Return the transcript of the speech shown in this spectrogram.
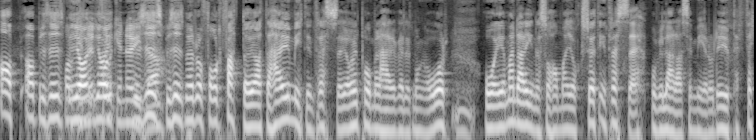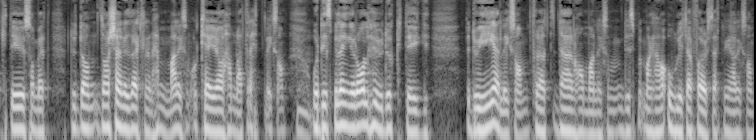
Ja, ja precis. Folk men jag, jag, folk är nöjda. Precis, precis. Men folk fattar ju att det här är mitt intresse. Jag har hållit på med det här i väldigt många år. Mm. Och är man där inne så har man ju också ett intresse och vill lära sig mer. Och det är ju perfekt. Det är ju som ett... De, de känner ju verkligen hemma liksom. Okej, jag har hamnat rätt liksom. Mm. Och det spelar ingen roll hur duktig du är liksom. För att där har man liksom... Man kan ha olika förutsättningar liksom.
